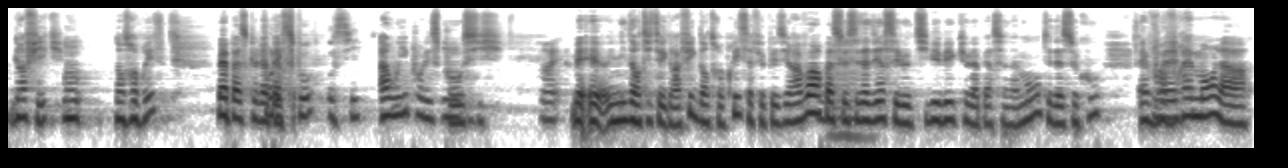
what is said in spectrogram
graphique Mm. d'entreprise. Bah parce que la Pour l'expo aussi. Ah oui, pour l'expo Mm. aussi. Ouais. Mais euh, une identité graphique d'entreprise, ça fait plaisir à voir parce que Mm. c'est-à-dire c'est le petit bébé que la personne a monte et d'un seul coup, elle voit Ouais. vraiment la.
